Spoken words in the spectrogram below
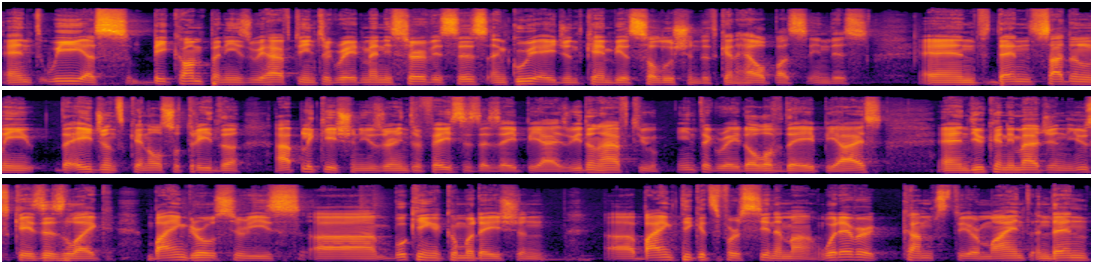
And we, as big companies, we have to integrate many services, and GUI agent can be a solution that can help us in this. And then suddenly, the agents can also treat the application user interfaces as APIs. We don't have to integrate all of the APIs. And you can imagine use cases like buying groceries, uh, booking accommodation, uh, buying tickets for cinema, whatever comes to your mind, and then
